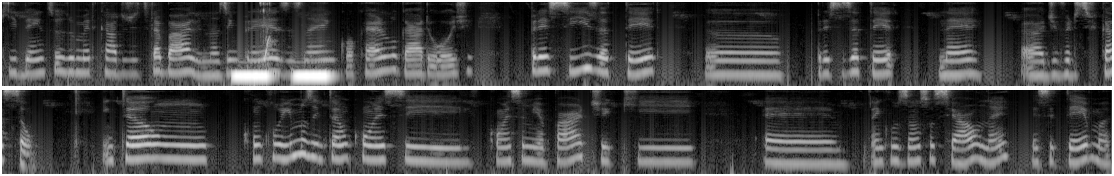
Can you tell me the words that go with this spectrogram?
que dentro do mercado de trabalho, nas empresas, né? Em qualquer lugar hoje precisa ter, uh, precisa ter, né? A diversificação. Então concluímos então com esse com essa minha parte que é, a inclusão social, né? Esse tema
